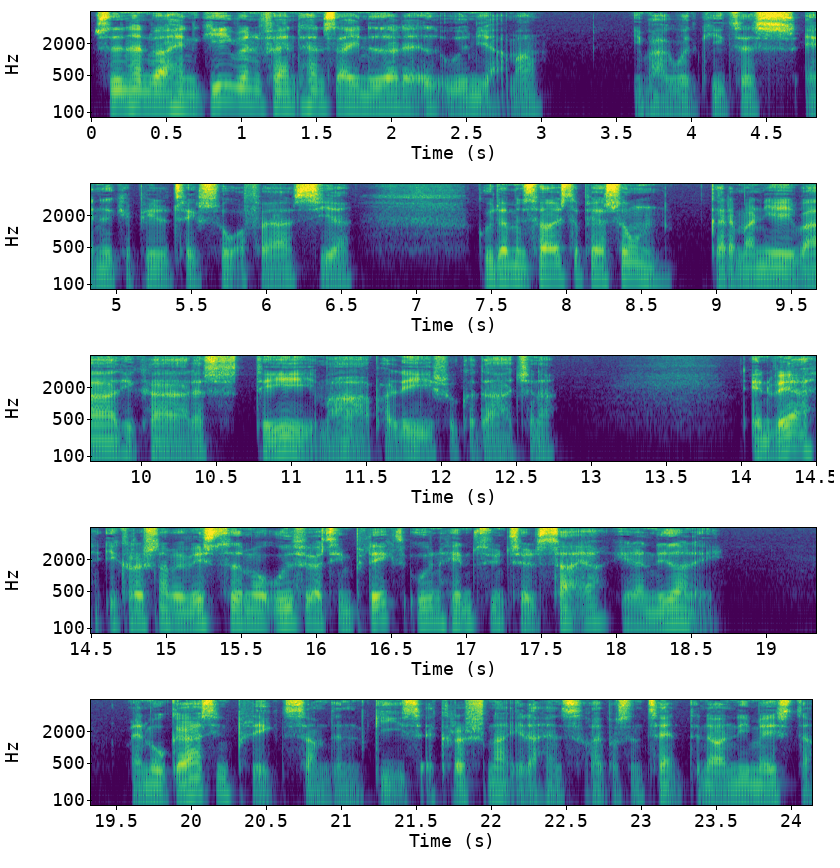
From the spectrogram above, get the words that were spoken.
Siden han var hengiven, fandt han sig i nederlaget uden jammer. I Bhagavad Gita's andet kapitel, tekst 42, siger Guddommens højeste person, Karamanye Vadhikaras Te Mahapaleshu Kadachana. En hver i Krishna bevidsthed må udføre sin pligt uden hensyn til sejr eller nederlag. Man må gøre sin pligt, som den gives af Krishna eller hans repræsentant, den åndelige mester.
